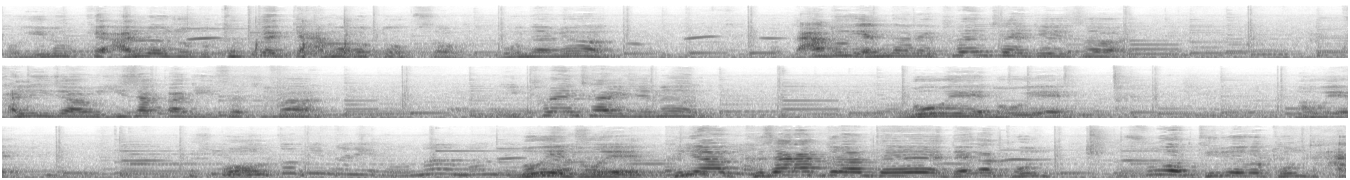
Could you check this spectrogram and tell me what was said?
뭐 이렇게 알려줘도 득될 게 아무것도 없어. 뭐냐면 나도 옛날에 프랜차이즈에서 관리자로 이사까지 있었지만 이 프랜차이즈는 노예 노예 노예 어. 노예 노예 그냥 그 사람들한테 내가 돈 수억 들여서 돈 다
